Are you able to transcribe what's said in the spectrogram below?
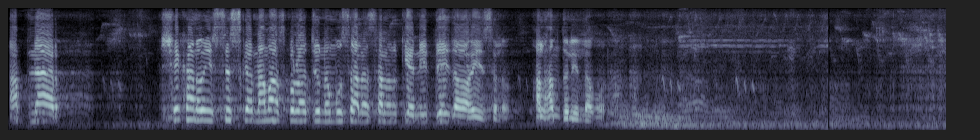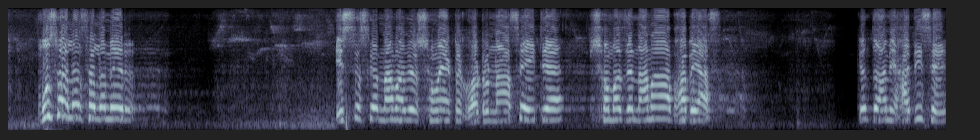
আপনার সেখানে ওই ইস্তিস্কার নামাজ পড়ার জন্য মুসা আলাহ সাল্লামকে নির্দেশ দেওয়া হয়েছিল। আলহামদুলিল্লাহ। মুসা আলাহ সাল্লামের ইস্তিস্কার নামাজের সময় একটা ঘটনা আছে এটা সমাজে নানা ভাবে আছে। কিন্তু আমি হাদিসে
